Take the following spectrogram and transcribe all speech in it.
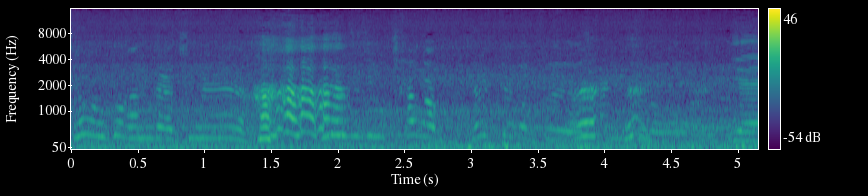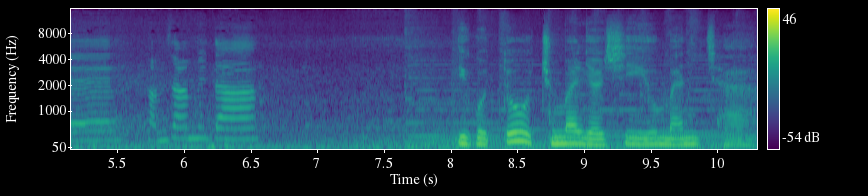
세워놓고 가는데 아침에 그래서 지금 차가 별 데가 없어요. 예, 감사합니다. 이곳도 주말 10시 이후 만차.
